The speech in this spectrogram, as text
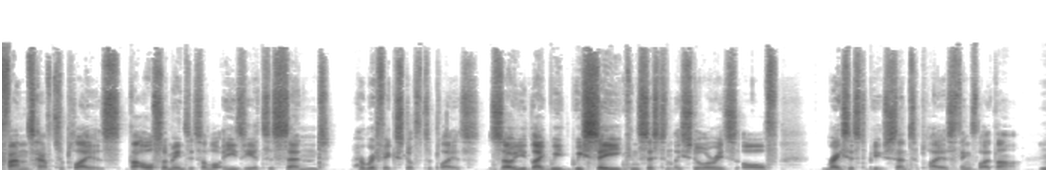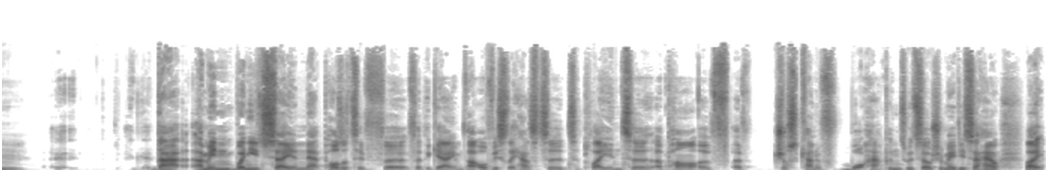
fans have to players, that also means it's a lot easier to send horrific stuff to players. So, you, like, we, we see consistently stories of racist abuse sent to players, things like that. Mm. That, I mean, when you say a net positive for, for the game, that obviously has to, to play into a part of, of just kind of what happens with social media. So how like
